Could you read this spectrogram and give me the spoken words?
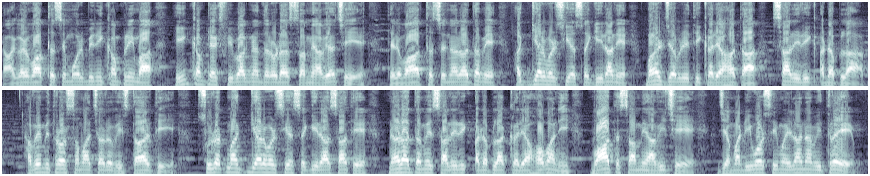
આગળ વાત થશે મોરબીની કંપનીમાં. ઇન્કમટેક્સ વિભાગના દરોડા સામે આવ્યા છે. ત્યારે વાત થશે નરાધમે અગિયાર વર્ષીય સગીરાને બળજબરીથી કર્યા હતા શારીરિક અડપલા. હવે મિત્રો સમાચારો વિસ્તારથી. સુરતમાં અગિયાર વર્ષીય સગીરા સાથે નરાધમે શારીરિક અડપલા કર્યા હોવાની વાત સામે આવી છે. જેમાં ડિવોર્સી મહિલાના મિત્રએ આ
